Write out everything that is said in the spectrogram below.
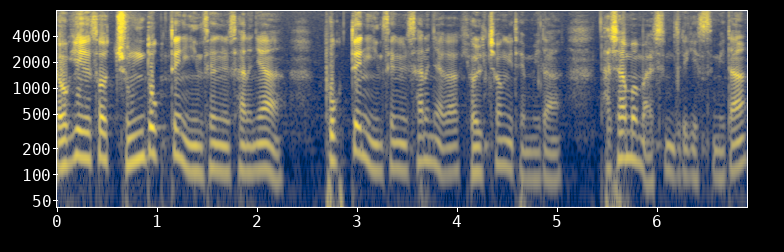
여기에서 중독된 인생을 사느냐, 복된 인생을 사느냐가 결정이 됩니다. 다시 한번 말씀드리겠습니다.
